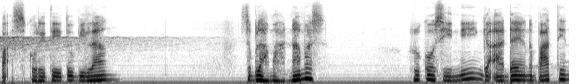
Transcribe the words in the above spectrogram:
Pak security itu bilang, Sebelah mana mas? Ruko sini nggak ada yang nempatin.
